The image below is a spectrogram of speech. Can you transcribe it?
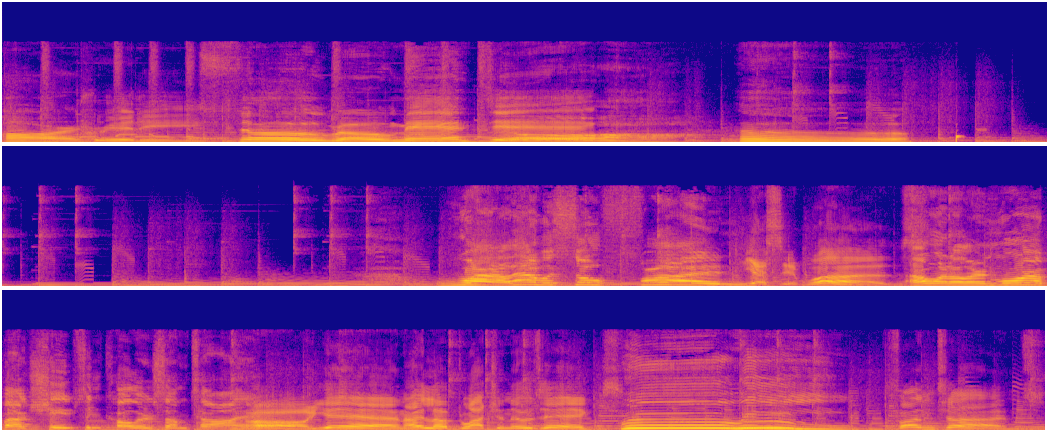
heart. Pretty. So romantic. Oh. wow, that was so fun. Yes, it was. I want to learn more about shapes and colors sometime. Oh, yeah, and I loved watching those eggs. Woo-wee. Fun times.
